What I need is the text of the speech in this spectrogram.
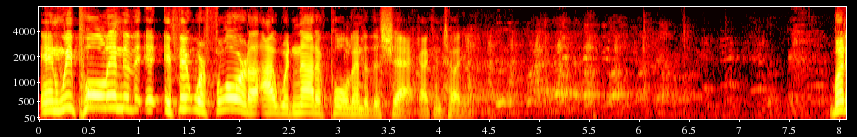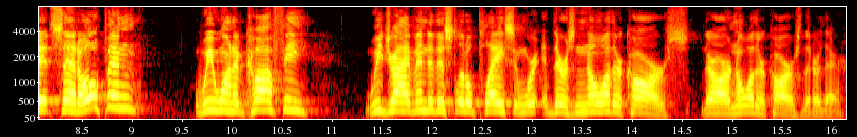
And we pull into the, if it were Florida, I would not have pulled into the shack, I can tell you. But it said open. We wanted coffee. We drive into this little place, and there's no other cars. There are no other cars that are there.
